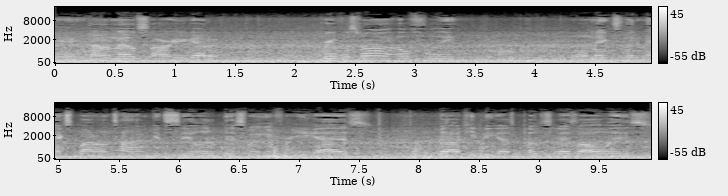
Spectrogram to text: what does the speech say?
Yeah, I don't know. Sorry, you gotta prove us wrong. Hopefully, we'll make to the next spot on time. Get to see a little bit of swinging for you guys. But I'll keep you guys posted as always.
